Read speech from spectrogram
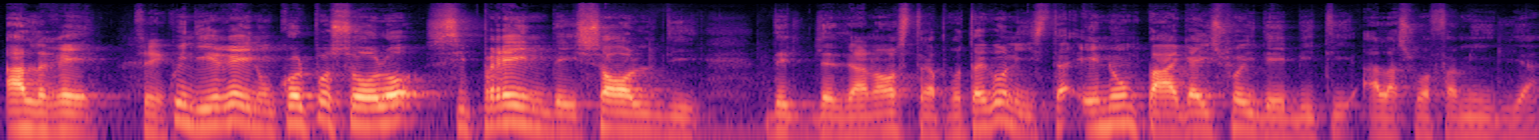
al re. Sì. Quindi il re in un colpo solo si prende i soldi de- della nostra protagonista e non paga i suoi debiti alla sua famiglia.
